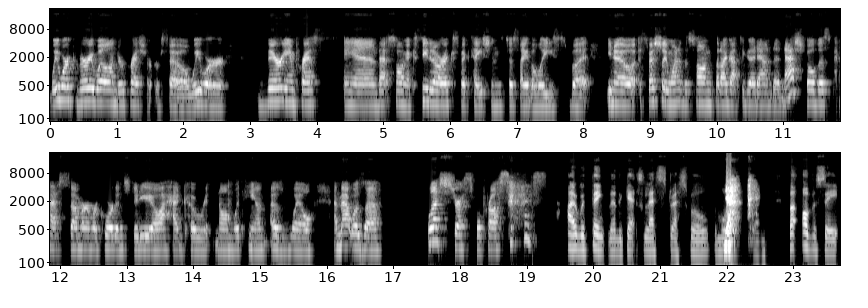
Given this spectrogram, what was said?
we work very well under pressure. So we were very impressed. And that song exceeded our expectations, to say the least. But, you know, especially one of the songs that I got to go down to Nashville this past summer and record in studio, I had co written on with him as well. And that was a less stressful process. I would think that it gets less stressful the more. Yeah. But obviously,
